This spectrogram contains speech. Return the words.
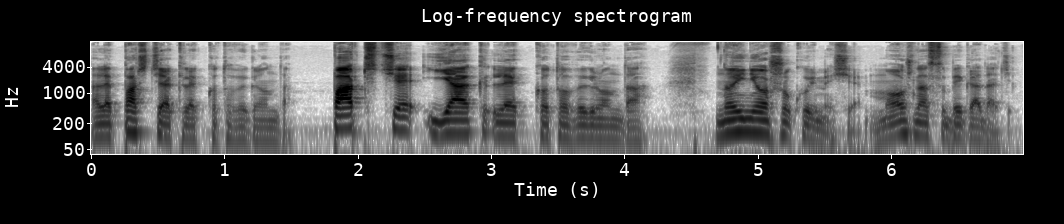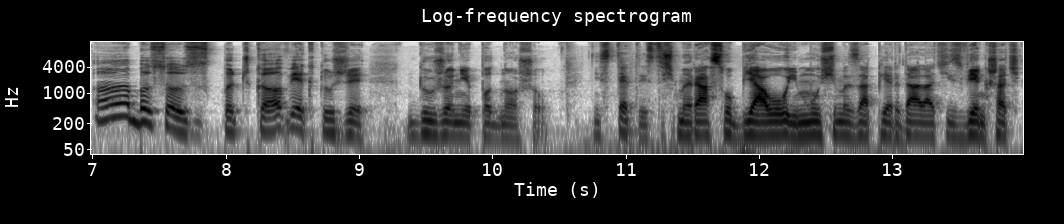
ale patrzcie jak lekko to wygląda. Patrzcie jak lekko to wygląda. No i nie oszukujmy się, można sobie gadać, a bo są skoczkowie, którzy dużo nie podnoszą. Niestety, jesteśmy rasą białą i musimy zapierdalać i zwiększać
